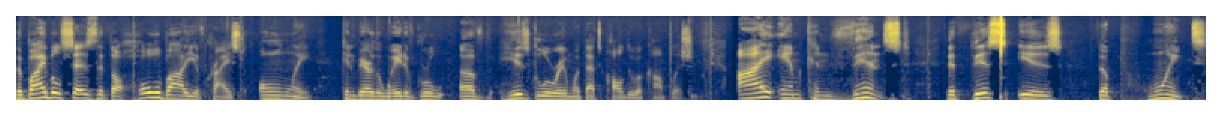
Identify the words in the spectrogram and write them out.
The Bible says that the whole body of Christ only can bear the weight of, of his glory and what that's called to accomplish. I am convinced that this is the point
